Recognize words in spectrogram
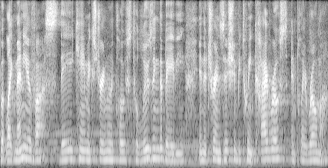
But like many of us, they came extremely close to losing the baby in the transition between Kairos and Pleroma.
